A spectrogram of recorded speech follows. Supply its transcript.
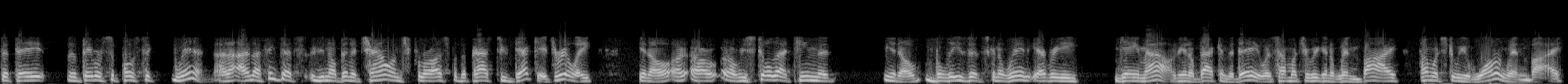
that they that they were supposed to win. And I, and I think that's you know been a challenge for us for the past two decades. Really, you know, are, are, are we still that team that you know believes that it's going to win every game out. You know, back in the day was how much are we going to win by? How much do we want to win by?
